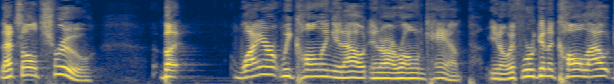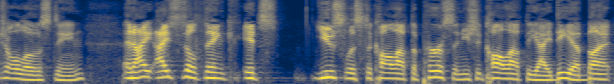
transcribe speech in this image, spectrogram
that's all true. But why aren't we calling it out in our own camp? You know, if we're going to call out Joel Osteen, and I, I still think it's useless to call out the person. You should call out the idea. But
